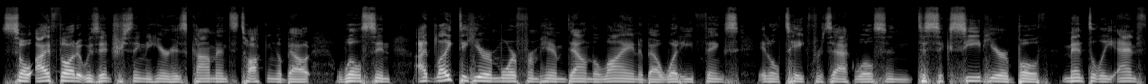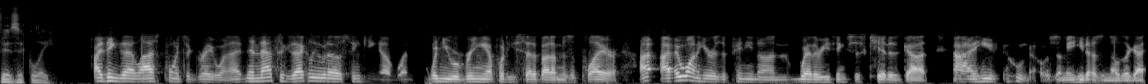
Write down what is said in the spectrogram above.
So I thought it was interesting to hear his comments talking about Wilson. I'd like to hear more from him down the line about what he thinks it'll take for Zach Wilson to succeed here, both mentally and physically. I think that last point's a great one, and that's exactly what I was thinking of when when you were bringing up what he said about him as a player. I, I want to hear his opinion on whether he thinks this kid has got. Uh, he who knows? I mean, he doesn't know the guy,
